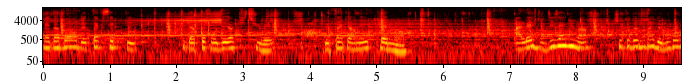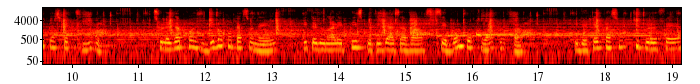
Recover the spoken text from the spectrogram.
mais d'abord de t'accepter d'approfondir qui tu es, de t'incarner pleinement. À l'aide du design humain, je te donnerai de nouvelles perspectives sur les approches du développement personnel et te donnerai les pistes pour t'aider à savoir si c'est bon pour toi ou pas et de quelle façon tu peux le faire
